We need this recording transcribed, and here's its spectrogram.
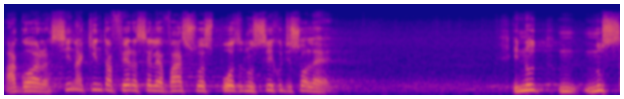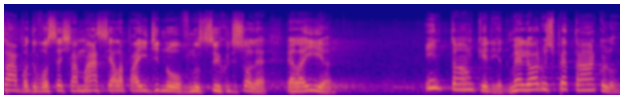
Agora, se na quinta-feira você levar sua esposa no circo de Solé, e no, no sábado você chamasse ela para ir de novo no circo de Solé, ela ia? Então, querido, melhora o espetáculo.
